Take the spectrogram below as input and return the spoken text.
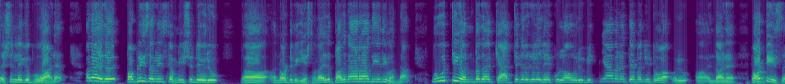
സെഷനിലേക്ക് പോവാണ്. അതായത് പബ്ലിക് സർവീസ് കമ്മീഷന്റെ ഒരു നോട്ടിഫിക്കേഷൻ അതായത് പതിനാറാം തീയതി വന്ന നൂറ്റി ഒൻപത് കാറ്റഗറികളിലേക്കുള്ള ഒരു വിജ്ഞാപനത്തെ പറ്റിയിട്ടുള്ള ഒരു എന്താണ് നോട്ടീസ്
